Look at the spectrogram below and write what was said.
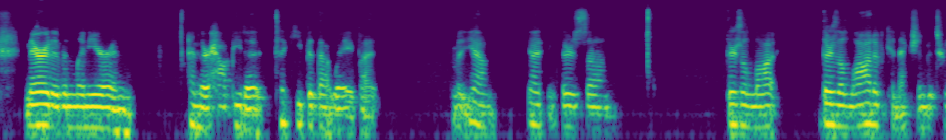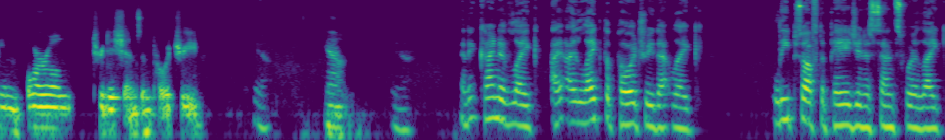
narrative and linear and and they're happy to to keep it that way. But but yeah, yeah, I think there's um, there's a lot there's a lot of connection between oral traditions and poetry. Yeah. Yeah. Yeah. And it kind of like I, I like the poetry that like leaps off the page in a sense where like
